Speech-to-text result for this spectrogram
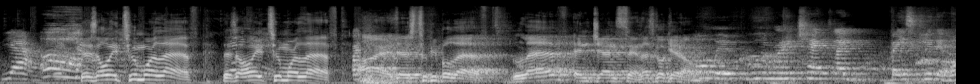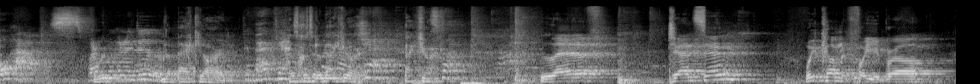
Yeah. Oh. There's only two more left. There's only two more left. All right, there's two people left. Lev and Jentzen. Let's go get them. Oh, we, we already checked like basically the whole house. What are we gonna do? The backyard. The backyard. Let's go to the Oh backyard. Yeah. Backyard. Let's go. Lev, Jentzen, we coming for you, bro.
